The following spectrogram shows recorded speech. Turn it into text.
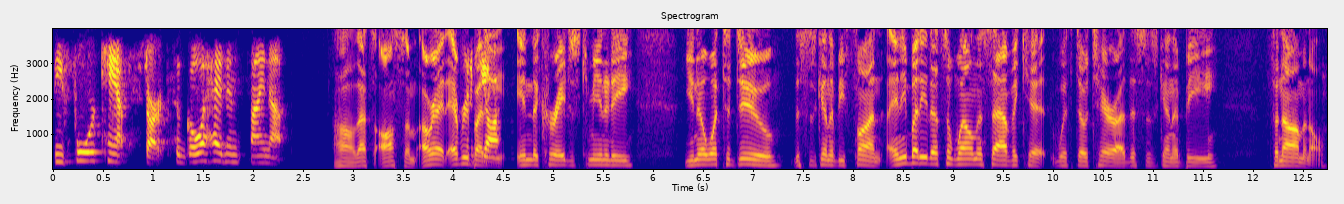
before camp starts. So go ahead and sign up. Oh, that's awesome. All right, everybody in the courageous community, you know what to do. This is going to be fun. Anybody that's a wellness advocate with doTERRA, this is going to be phenomenal.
